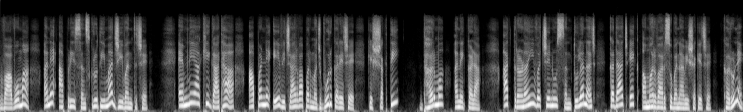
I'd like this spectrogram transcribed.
વાવોમાં અને આપણી સંસ્કૃતિમાં જીવંત છે. એમની આખી ગાથા આપણને એ વિચારવા પર મજબૂર કરે છે કે શક્તિ, ધર્મ અને કળા, આ ત્રણેય વચ્ચેનું સંતુલન જ કદાચ એક અમર વારસો બનાવી શકે છે. ખરું ને?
